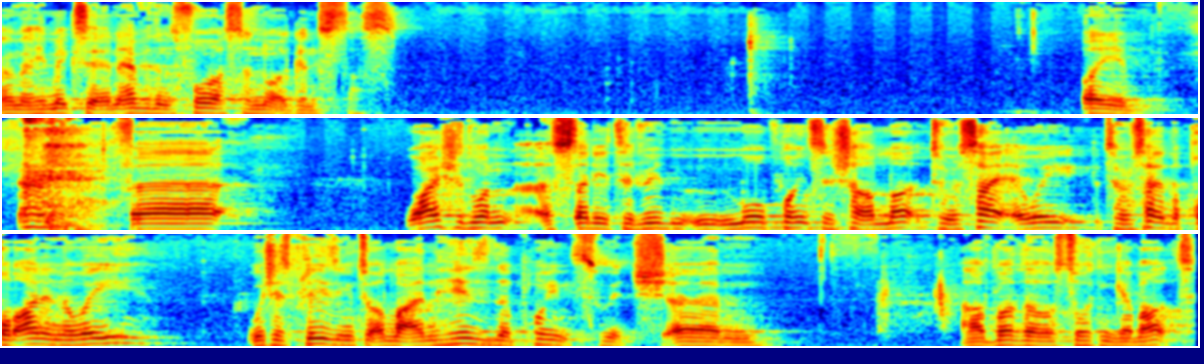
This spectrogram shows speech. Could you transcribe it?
And that He makes it an evidence for us and not against us. طيب ف why should one study to read more points inshallah to recite a way to recite the Quran in a way which is pleasing to Allah and here's the points which um, our brother was talking about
